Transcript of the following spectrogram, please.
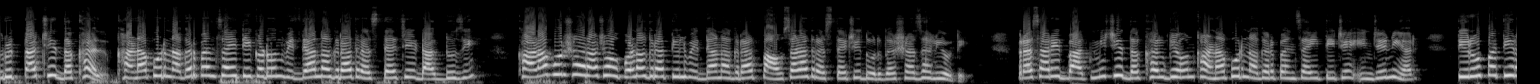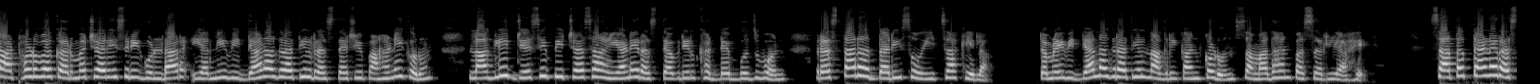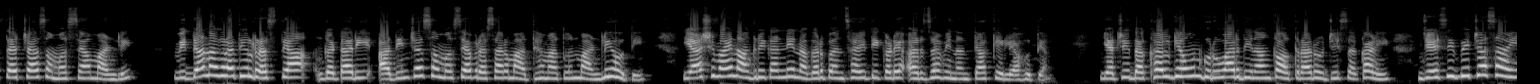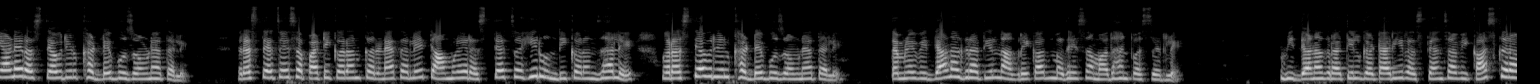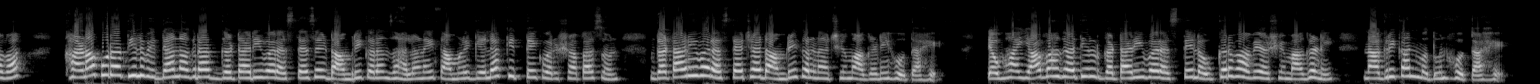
वृत्ताची दखल खानापूर नगरपंचायतीकडून विद्यानगरात रस्त्याची डागडुजी. खानापूर शहराच्या उपनगरातील विद्यानगरात पावसाळ्यात रस्त्याची दुर्दशा झाली होती. प्रसारित बातमीची दखल घेऊन खानापूर नगरपंचायतीचे इंजिनियर तिरुपती राठोड व कर्मचारी श्री गुलडार यांनी विद्यानगरातील रस्त्याची पाहणी करून लागली जेसीपीच्या सहाय्याने रस्त्यावरील खड्डे बुजवून रस्ता रहदारी सोयीचा केला. त्यामुळे विद्यानगरातील नागरिकांकडून समाधान पसरले आहे. सातत्याने रस्त्याच्या समस्या मांडली. विद्यानगरातील रस्त्या गटारी आदींच्या समस्या प्रसार माध्यमातून मांडली होती. याशिवाय नागरिकांनी नगरपंचायतीकडे अर्ज विनंत्या केल्या होत्या. याची दखल घेऊन गुरुवार दिनांक अकरा रोजी सकाळी जेसीबीच्या सहाय्याने रस्त्यावरील खड्डे बुजवण्यात आले. रस्त्याचे सपाटीकरण करण्यात आले त्यामुळे रस्त्याचंही रुंदीकरण झाले व रस्त्यावरील खड्डे बुजवण्यात आले. त्यामुळे विद्यानगरातील नागरिकांमध्ये समाधान पसरले. विद्यानगरातील गटारी रस्त्यांचा विकास करावा. खानापुरातील विद्यानगरात गटारी व रस्त्याचे डांबरीकरण झालं नाही त्यामुळे गेल्या कित्येक वर्षापासून गटारी व रस्त्याच्या डांबरीकरणाची मागणी होत आहे. तेव्हा या भागातील गटारी व रस्ते लवकर व्हावे अशी मागणी नागरिकांमधून होत आहे.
